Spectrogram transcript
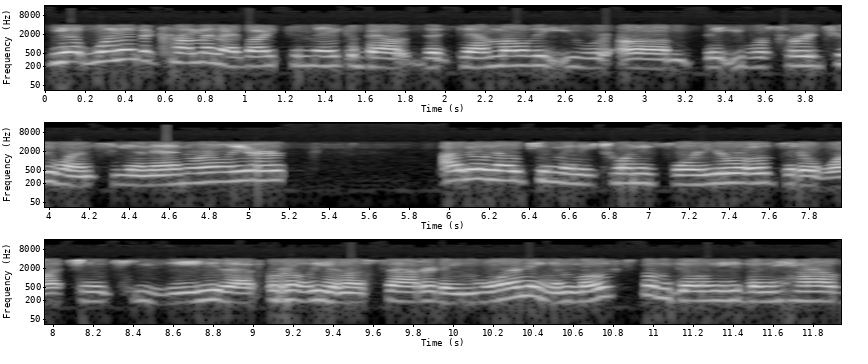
Yeah, one other comment I'd like to make about the demo that you um, that you referred to on CNN earlier. I don't know too many 24 year olds that are watching TV that early on a Saturday morning, and most of them don't even have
